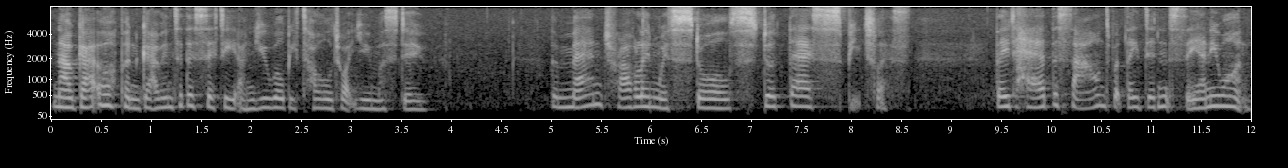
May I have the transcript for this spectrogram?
Now get up and go into the city, and you will be told what you must do. The men traveling with Saul stood there speechless. They'd heard the sound, but they didn't see anyone.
